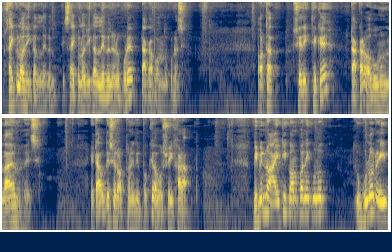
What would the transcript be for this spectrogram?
সাইকোলজিক্যাল লেভেল এই সাইকোলজিক্যাল লেভেলের উপরে টাকা বন্ধ করেছে। অর্থাৎ সেদিক থেকে টাকার অবমূল্যায়ন হয়েছে। এটাও দেশের অর্থনীতির পক্ষে অবশ্যই খারাপ। বিভিন্ন আইটি কোম্পানিগুলো, গুলোর এই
